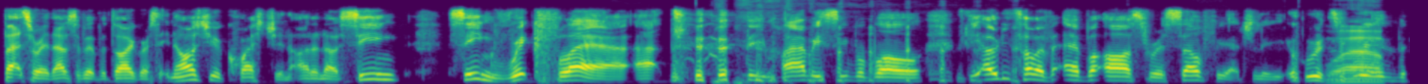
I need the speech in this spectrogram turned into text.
but sorry, that was a bit of a digress. In answer to your question, I don't know. Seeing seeing Ric Flair at the Miami Super Bowl is the only time I've ever asked for a selfie. Actually, it was Wow. with it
